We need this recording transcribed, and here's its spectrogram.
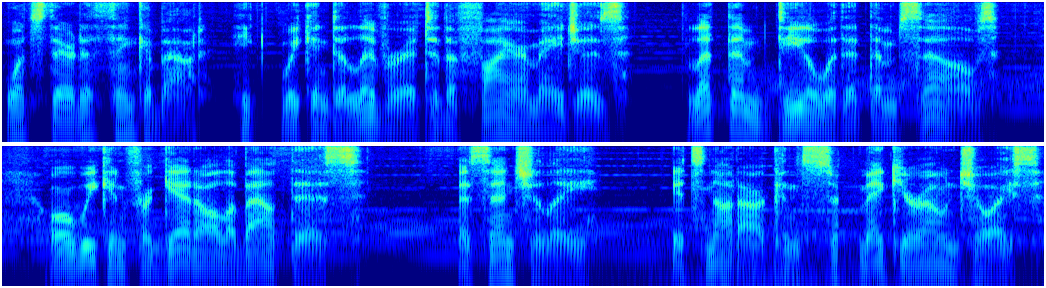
What's there to think about? He, we can deliver it to the fire mages. Let them deal with it themselves. Or we can forget all about this. Essentially, it's not our concern. Make your own choice.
